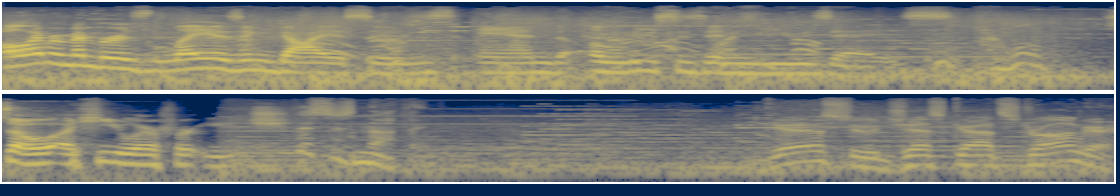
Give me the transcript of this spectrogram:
All I remember is Leia's in Gaius's and Elise is in Muse's. So a healer for each. This is nothing. Guess who just got stronger?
